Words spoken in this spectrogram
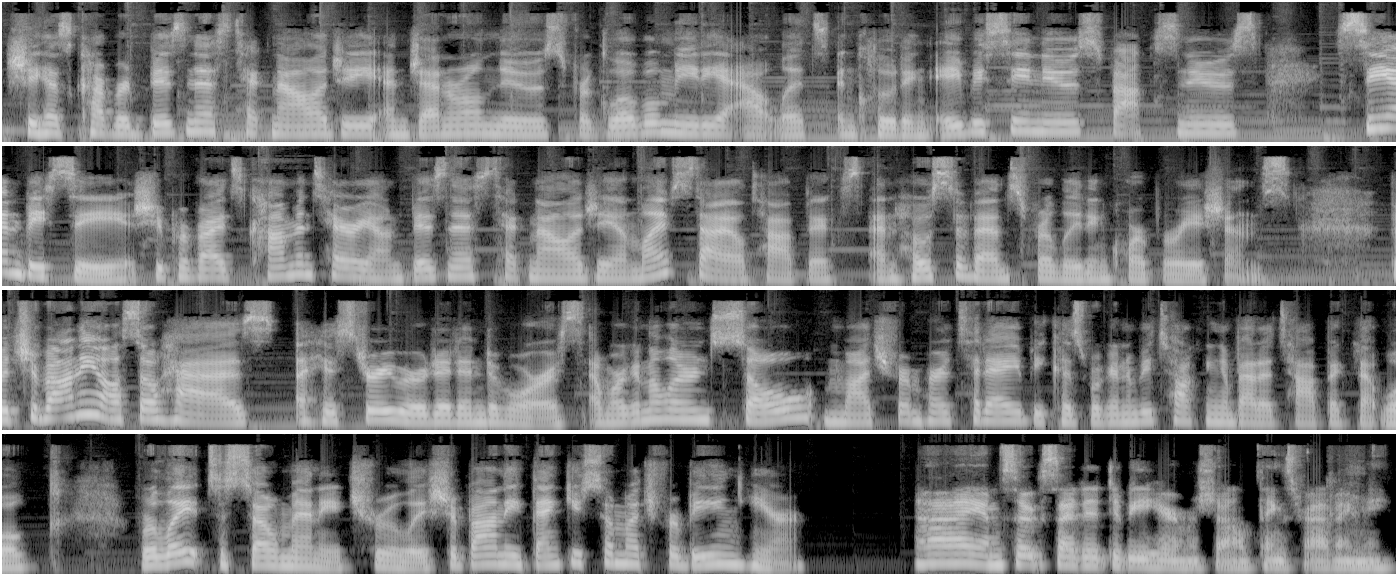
She has covered business, technology, and general news for global media outlets, including ABC News, Fox News, CNBC, she provides commentary on business, technology, and lifestyle topics and hosts events for leading corporations. But Shibani also has a history rooted in divorce, and we're going to learn so much from her today because we're going to be talking about a topic that will relate to so many, truly. Shibani, thank you so much for being here. Hi, I'm so excited to be here, Michelle. Thanks for having me.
